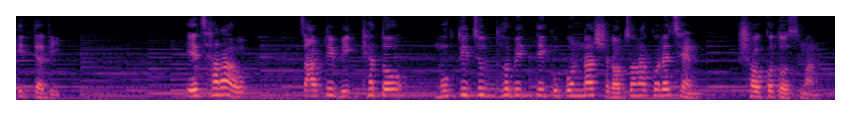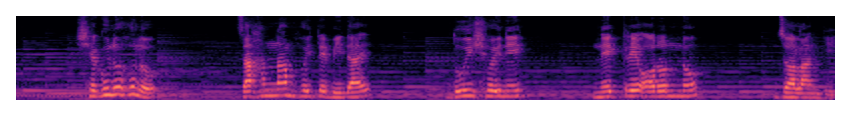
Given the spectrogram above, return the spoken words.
ইত্যাদি। এছাড়াও চারটি বিখ্যাত মুক্তিযুদ্ধ ভিত্তিক উপন্যাস রচনা করেছেন শওকত ওসমান। সেগুলো হলো জাহান্নাম হইতে বিদায়, দুই সৈনিক, নেকড়ে অরণ্য, জলাঙ্গি।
